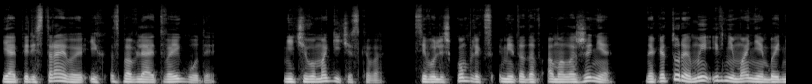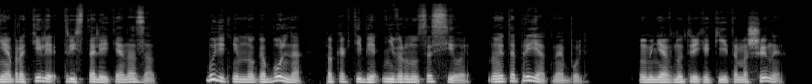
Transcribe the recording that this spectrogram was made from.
Я перестраиваю их, сбавляя твои годы. Ничего магического, всего лишь комплекс методов омоложения, на которые мы и внимания бы не обратили три столетия назад. Будет немного больно, пока к тебе не вернутся силы, но это приятная боль. У меня внутри какие-то машины?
